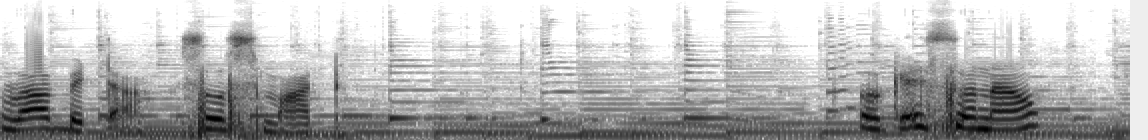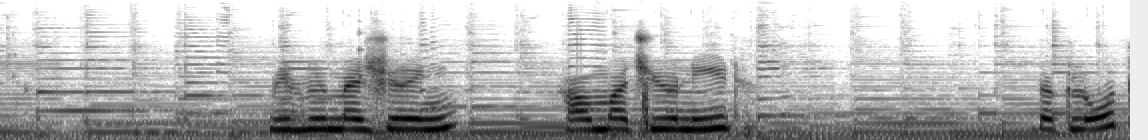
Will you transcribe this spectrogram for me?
Wow beta. So smart. Okay so now we'll be measuring how much you need the cloth.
